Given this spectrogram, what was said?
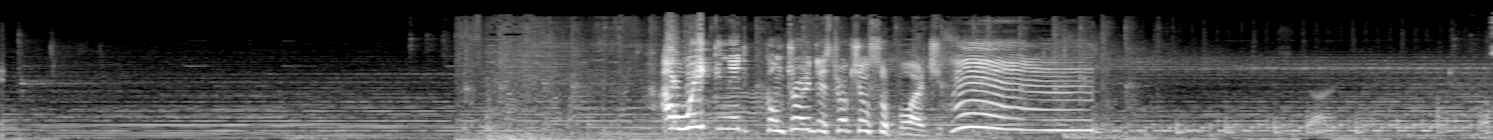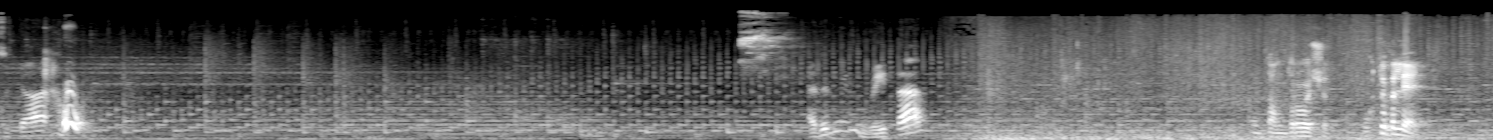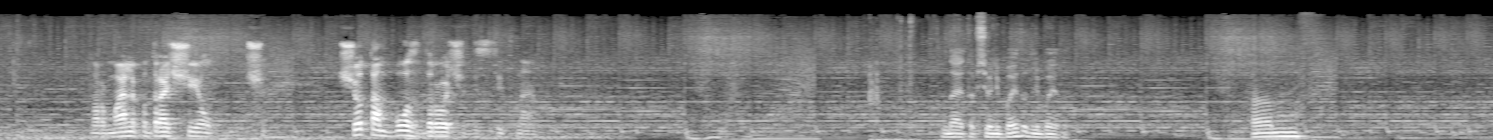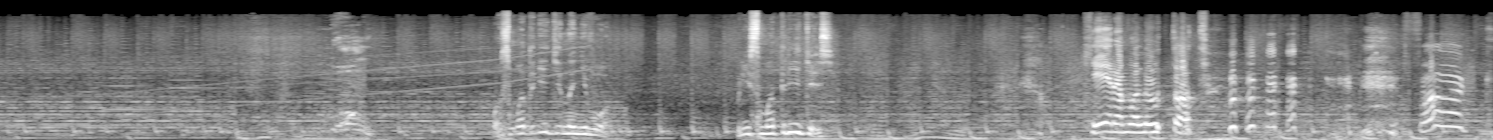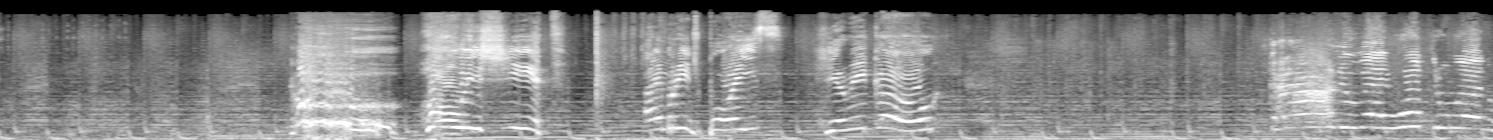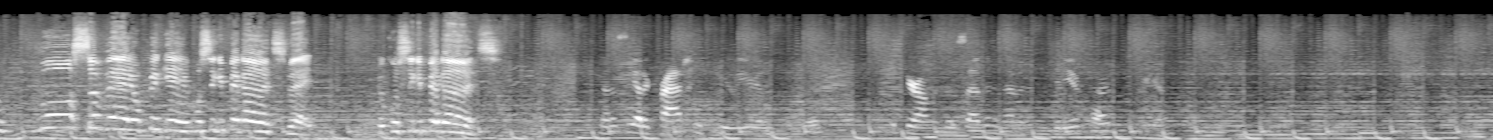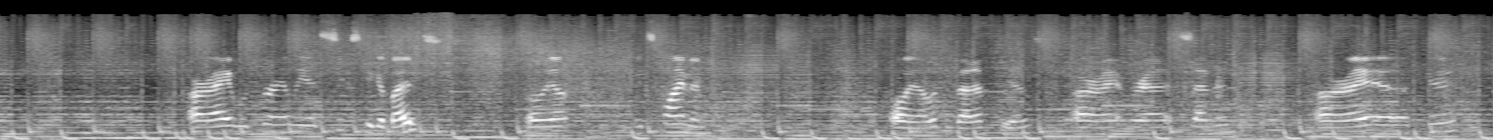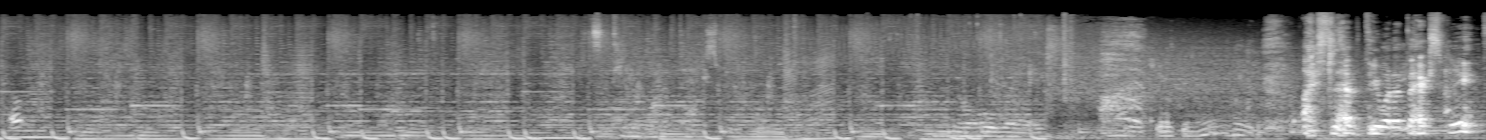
Control Destruction Support. Mm. What's it got? I didn't even read that. Он там дрочит. Ух ты, блядь! Нормально подрочил. Чё, чё там босс дрочит, действительно? Да, это все либо этот, либо этот. Ам. Посмотрите на него. Присмотритесь. A lootot! Fuck! Holy shit! I'm rich, boys! Here we go! Caralho, velho! Outro, mano! Nossa, velho! Eu peguei, eu consegui pegar antes, velho! Eu consegui pegar antes! You gotta crash with you. You're if you're on Windows 7 and have a video card. Alright, we're currently at 6 gigabytes. Oh, yeah. It's climbing. Oh, yeah, look at that FPS. Alright, we're at 7. Alright, okay. Oh. I slapped you on attack speed.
